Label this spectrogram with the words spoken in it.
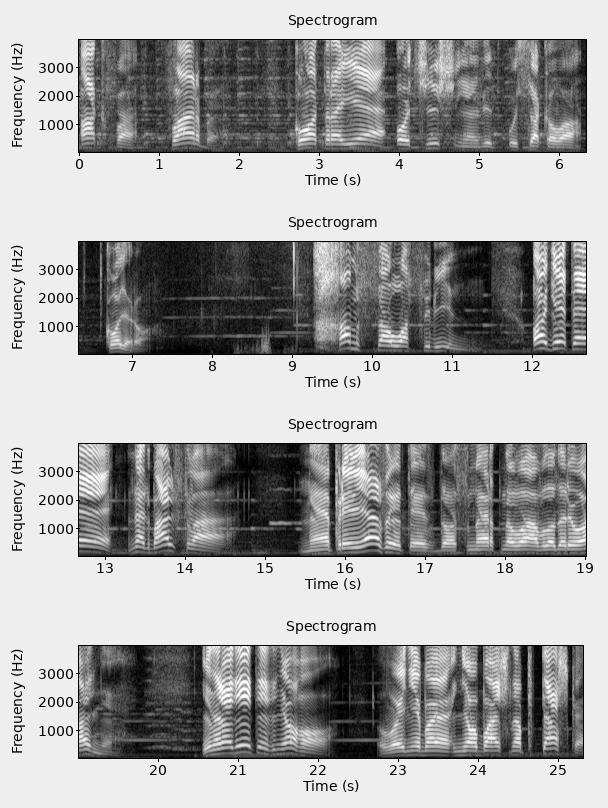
акфа фарби, котра є очищенням від усякого кольору. Хамса Васибін, о діти недбальства, не прив'язуйтесь до смертного владарювання і не радійте з нього. Ви ніби необачна пташка,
